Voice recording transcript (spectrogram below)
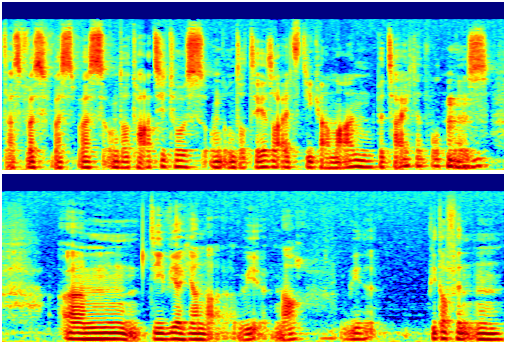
Das, was, was, was unter Tacitus und unter Caesar als die Germanen bezeichnet worden mhm. ist, ähm, die wir hier nach, wie, nach, wie, wiederfinden,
